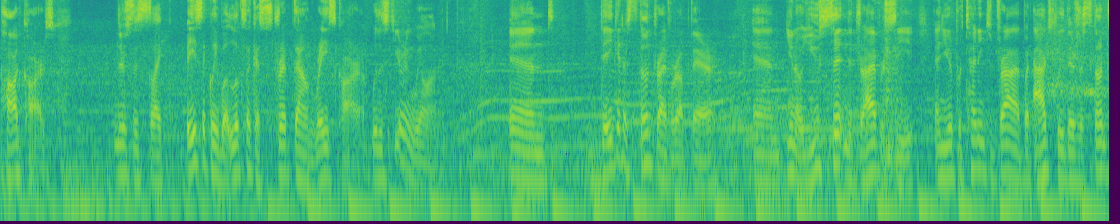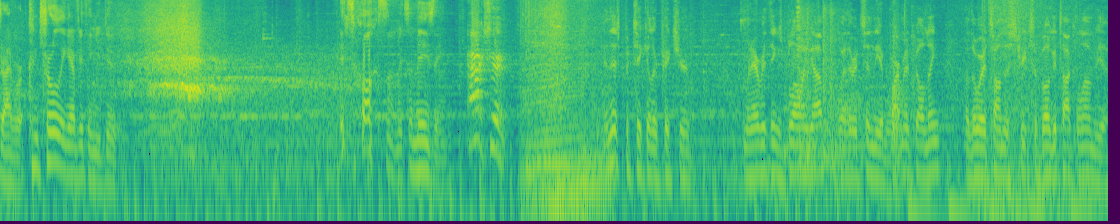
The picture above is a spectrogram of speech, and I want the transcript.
pod cars. There's this like, basically what looks like a stripped down race car with a steering wheel on it. And they get a stunt driver up there and you know, you sit in the driver's seat and you're pretending to drive, but actually there's a stunt driver controlling everything you do. It's awesome, it's amazing. Action! In this particular picture, when everything's blowing up, whether it's in the apartment building or whether it's on the streets of Bogota, Colombia,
